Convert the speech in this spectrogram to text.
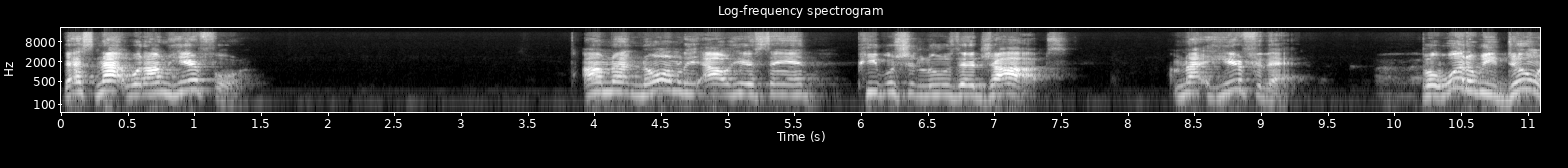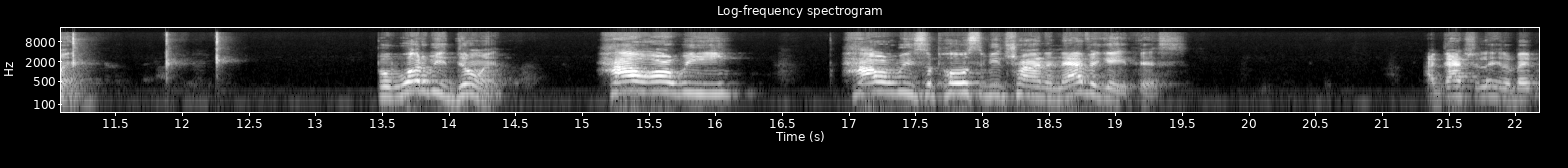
That's not what I'm here for. I'm not normally out here saying people should lose their jobs. I'm not here for that. But what are we doing? But what are we doing? How are we how are we supposed to be trying to navigate this? I got you later, baby.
